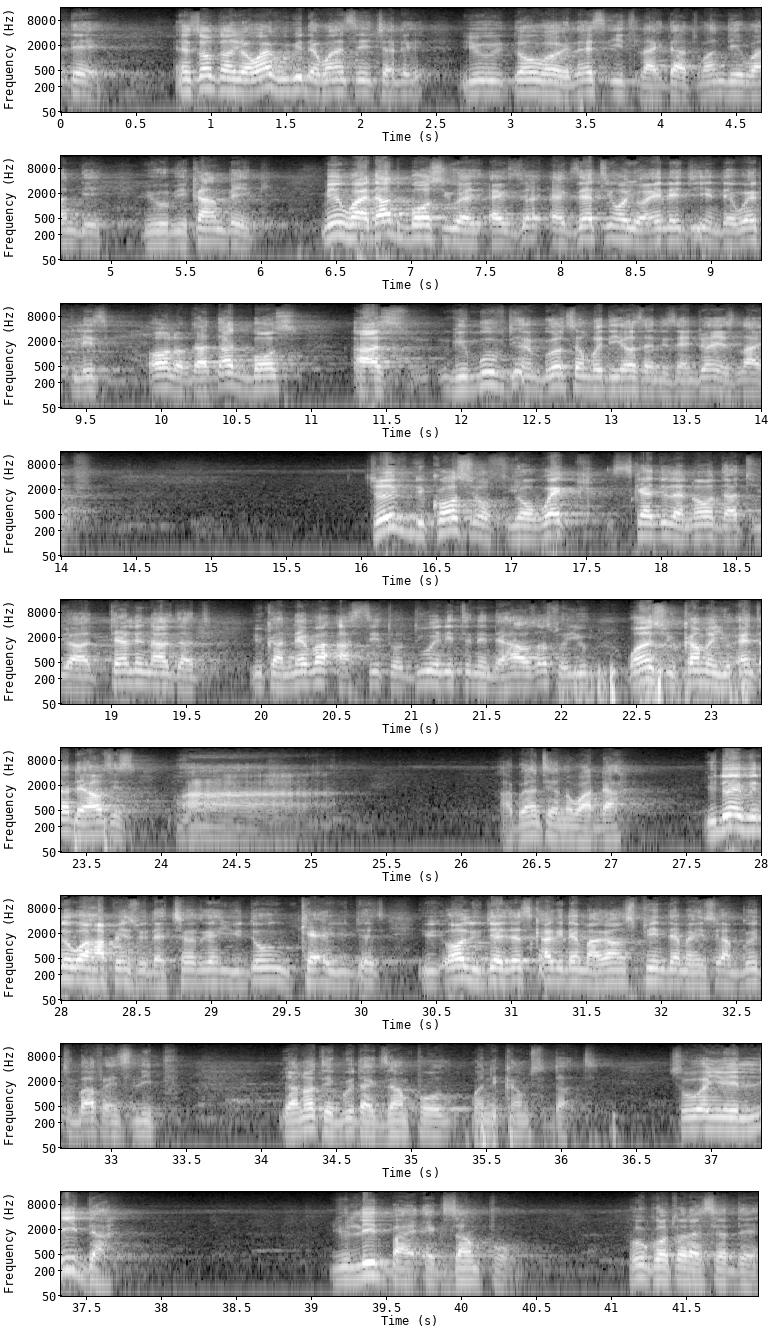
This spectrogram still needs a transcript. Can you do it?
And sometimes your wife will be the one saying, Charlie, you don't worry, let's eat like that. One day, one day, you will become big. Meanwhile, that boss you were exerting all your energy in the workplace, all of that, that boss has removed you and brought somebody else and is enjoying his life. So if because of your work schedule and all that, you are telling us that you can never assist or do anything in the house. That's for you. Once you come and you enter the house, it's ah. You don't even know what happens with the children. You don't care. You just you, all you do is just carry them around, spin them, and you say, "I'm going to bath and sleep." You are not a good example when it comes to that. So when you're a leader, you lead by example. Who got what I said there?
